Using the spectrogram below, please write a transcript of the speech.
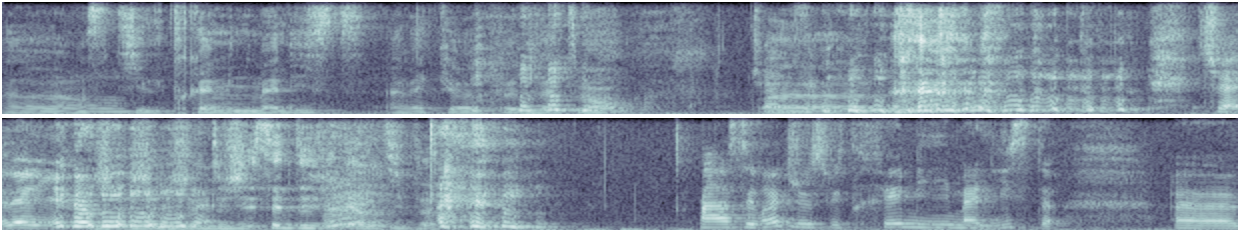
un style très minimaliste avec peu de vêtements. Tu as Tu as l'œil. J'essaie de deviner un petit peu. Ah, c'est vrai que je suis très minimaliste euh,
